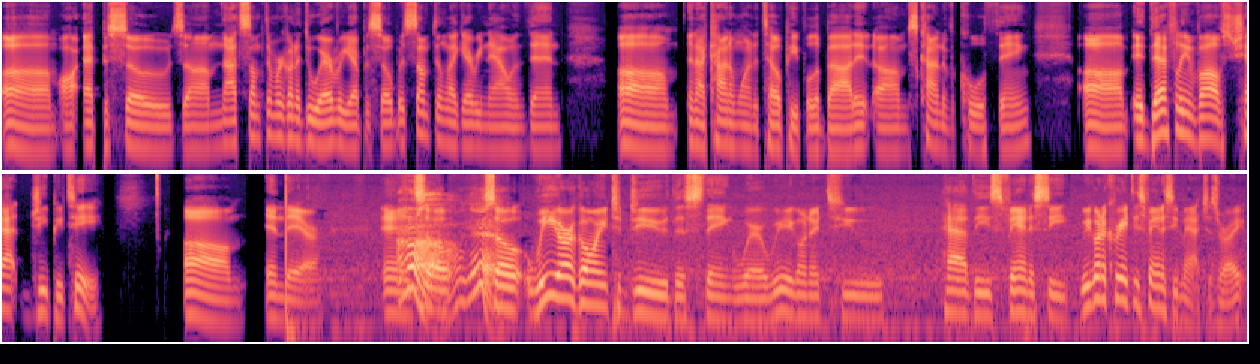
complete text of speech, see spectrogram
um our episodes um not something we're going to do every episode but something like every now and then um and i kind of want to tell people about it um it's kind of a cool thing um it definitely involves chat gpt um in there and oh, so yeah. so we are going to do this thing where we're going to have these fantasy we're going to create these fantasy matches right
